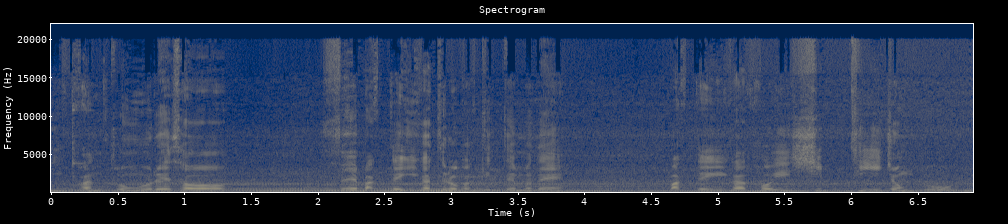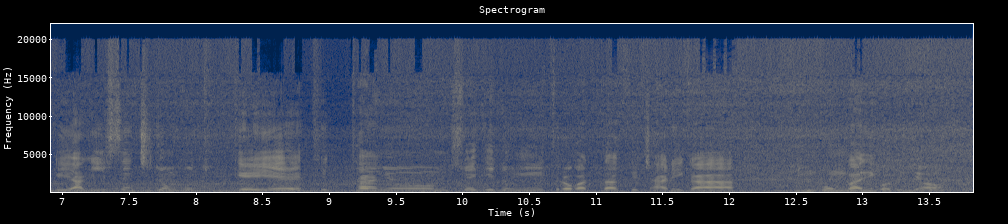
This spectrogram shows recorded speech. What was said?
이 관통을 해서 쇠 막대기가 들어갔기 때문에 막대기가 거의 10T 정도, 약 1cm 정도 두께의 티타늄 쇠기둥이 들어갔다 그 자리가 빈 공간이거든요.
